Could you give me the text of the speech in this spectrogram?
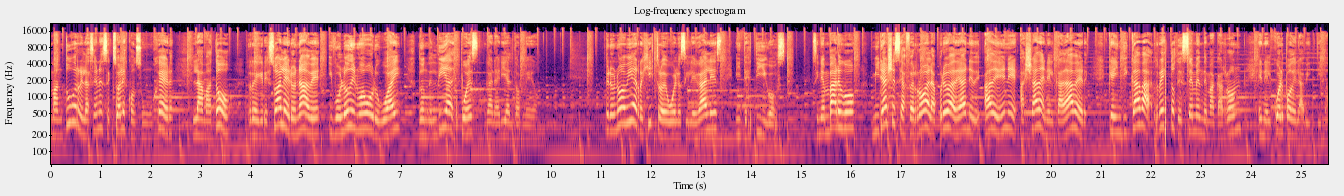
mantuvo relaciones sexuales con su mujer, la mató, regresó a la aeronave y voló de nuevo a Uruguay, donde el día después ganaría el torneo. Pero no había registro de vuelos ilegales ni testigos. Sin embargo, Miralles se aferró a la prueba de ADN hallada en el cadáver que indicaba restos de semen de macarrón en el cuerpo de la víctima.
